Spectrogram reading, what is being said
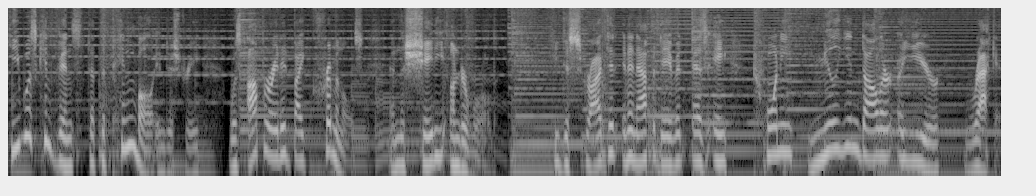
He was convinced that the pinball industry was operated by criminals and the shady underworld. He described it in an affidavit as a $20 million a year racket.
